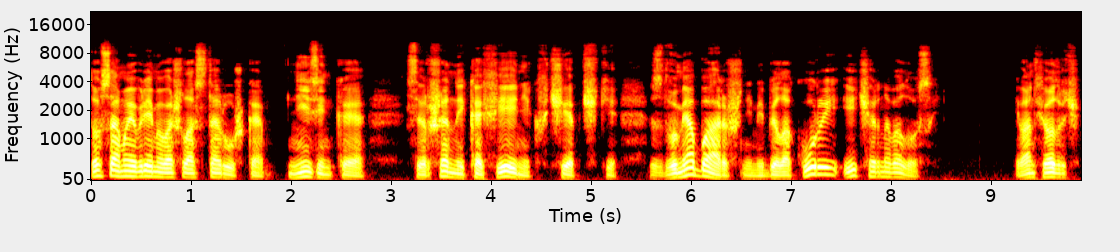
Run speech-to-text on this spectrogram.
То самое время вошла старушка, низенькая, совершенный кофейник в чепчике, с двумя барышнями, белокурой и черноволосой. Иван Федорович,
